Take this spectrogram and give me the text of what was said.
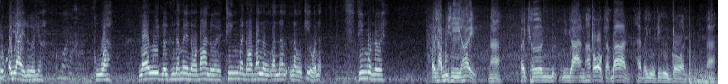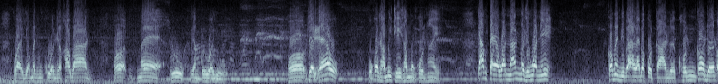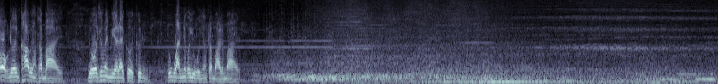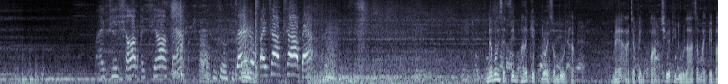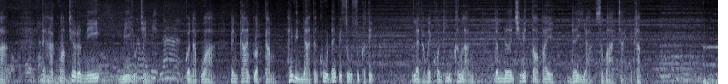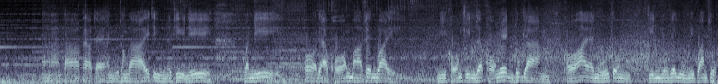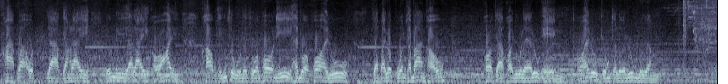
ลูกก็ใหญ่เลยเชียวกลัวเหรอคะกลัวร้องวิ่งเลยคือนั้นไม่ได้นอนบ้านเลย ทิ้งมานอนบ้านหลังนั้นหลังเขียวน่ะทิ้งหมดเลย ไปทำพิธีให้นะ ไปเชิญวิญญาณให้เขาออกจากบ้าน ให้ไปอยู่ที่อื่นก่อนนะว่ายังไม่สมควรจะเข้าบ้าน เพราะแม่ลูกยังกลัวอยู่ พอเสร็จแล้ว ผมก็ทำพิธีทำมงคลให้ ตั้งแต่วันนั้นมาถึงวันนี้ ก็ไม่มีอะไรปรากฏการเลย คนก็เดินออกเดินเข้าอย่างสบาย โดยที่ไม่มีอะไรเกิดขึ้น ทุกวันนี้ก็อยู่อย่างสบายสบาย ชอบไปชอบแล้วแล้วหนูไปชอบชอบแล้วนับว่าเสร็จสิ้นภารกิจโดยสมบูรณ์ครับ แม้อาจจะเป็นความเชื่อที่ดูล้าสมัยไปบ้าง แต่หากความเชื่อเรื่องนี้มีอยู่จริง ก็นับว่าเป็นการปลดกรรมให้วิญญาณทั้งคู่ได้ไปสู่สุคติ และทำให้คนที่อยู่ข้างหลังดำเนินชีวิตต่อไปได้อย่างสบายใจนะครับ ตาแพร่แต่ให้หนูทั้งหลายที่อยู่ในที่นี้ วันนี้พ่อได้เอาของมาเส้นไหวมีของกินและของเล่นทุกอย่าง ขอให้ไอ้หนูจงกินจงจะอยู่มีความสุขหากว่าอดอยากอย่างไร หรือมีอะไรขอให้เข้าถึงสู่ในตัวพ่อนี้ให้บอกพ่อให้รู้จะไปรบกวนชาวบ้านเขา พ่อจะคอยดูแลลูกเอง ขอให้ลูกจงเจริญรุ่งเรือง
